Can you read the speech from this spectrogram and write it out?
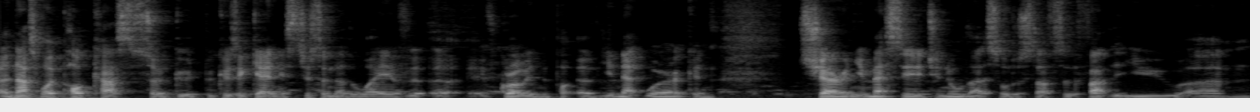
and that's why podcasts are so good because again, it's just another way of, uh, of growing the, of your network and sharing your message and all that sort of stuff. So the fact that you um,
